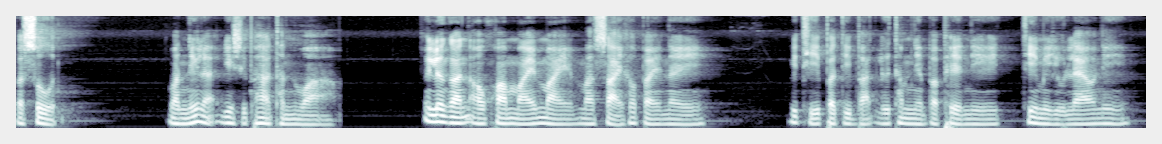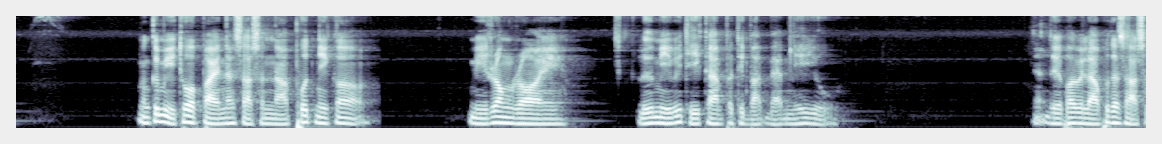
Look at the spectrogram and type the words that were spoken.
ประสูติวันนี้แหละ 25 ธันวา เรื่องการเอาความหมายใหม่มาใส่เข้าไปในวิถีปฏิบัติ หรือธรรมเนียมประเพณีที่มีอยู่แล้วนี่ มันก็มีทั่วไปนะศาสนาพุทธนี่ก็มีร่องรอย หรือมีวิธีการปฏิบัติแบบนี้อยู่โดยพอเวลาพุทธศาส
